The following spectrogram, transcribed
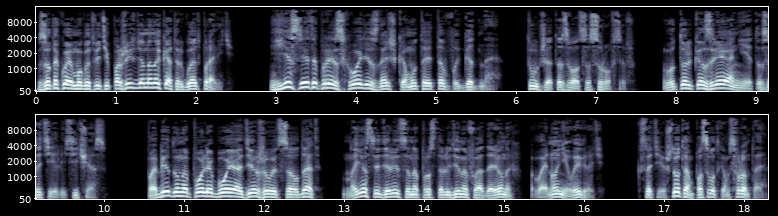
За такое могут ведь и пожизненно на каторгу отправить. Если это происходит, значит, кому-то это выгодно. Тут же отозвался Суровцев. Вот только зря они это затеяли сейчас. Победу на поле боя одерживает солдат, но если делиться на простолюдинов и одаренных, войну не выиграть. Кстати, что там по сводкам с фронта?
